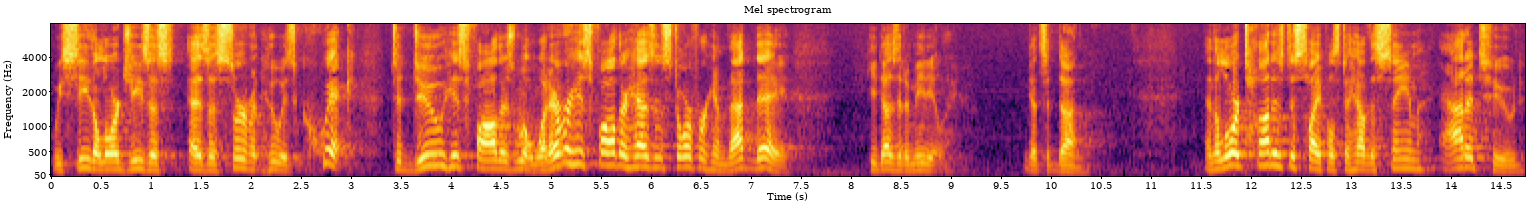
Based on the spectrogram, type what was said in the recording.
We see the Lord Jesus as a servant who is quick to do his Father's will. Whatever his Father has in store for him that day, he does it immediately, gets it done. And the Lord taught his disciples to have the same attitude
